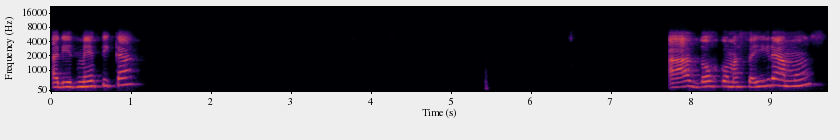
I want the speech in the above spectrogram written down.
aritmética a 2,6 gramos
